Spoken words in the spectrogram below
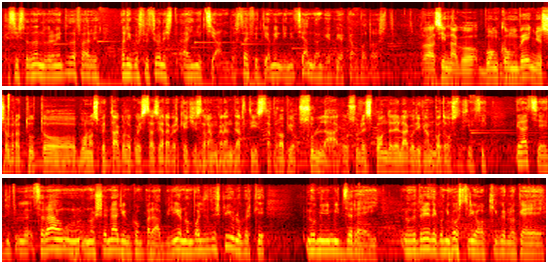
che si sta dando veramente da fare, la ricostruzione sta iniziando, sta effettivamente iniziando anche qui a Campotosto. Allora Sindaco, buon convegno e soprattutto buono spettacolo questa sera perché ci sarà un grande artista proprio sul lago, sulle sponde del lago di Campotosto. Sì, sì, grazie, sarà uno scenario incomparabile, io non voglio descriverlo perché lo minimizzerei, lo vedrete con i vostri occhi quello che, è,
